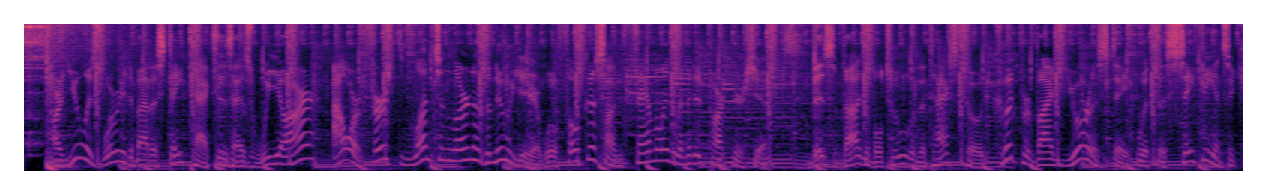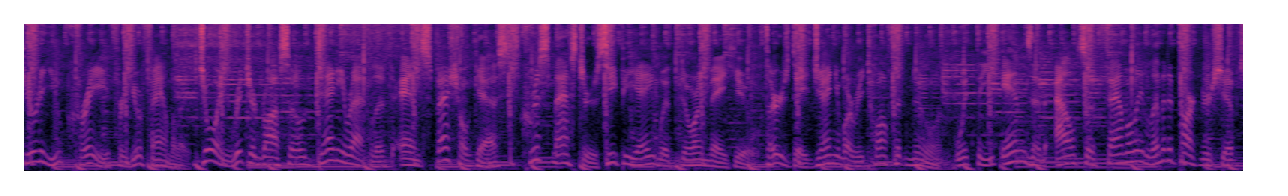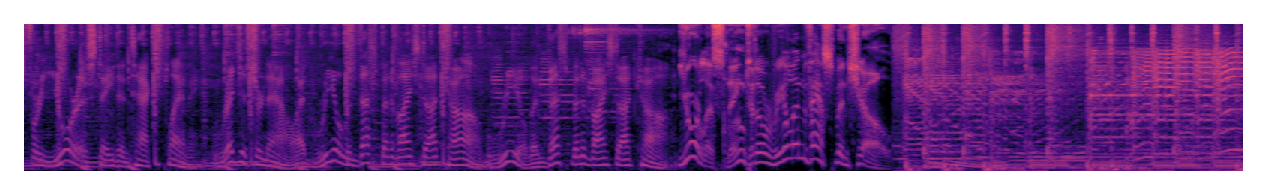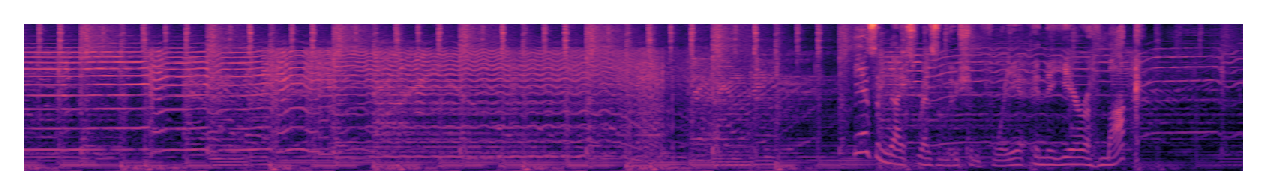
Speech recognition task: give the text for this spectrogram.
Are you as worried about estate taxes as we are? Our first Lunch and Learn of the new year will focus on family limited partnerships. This valuable tool in the tax code could provide your estate with the safety and security you crave for your family. Join Richard Rosso, Danny Ratliff, and special guest Chris Masters, CPA with Doeren Mayhew, Thursday, January 12th at noon, with the ins and outs of family limited partnerships for your estate and tax planning. Register now at realinvestmentadvice.com. Real Investment Advice you're listening to The Real Investment Show. Here's a nice resolution for you in the year of muck.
